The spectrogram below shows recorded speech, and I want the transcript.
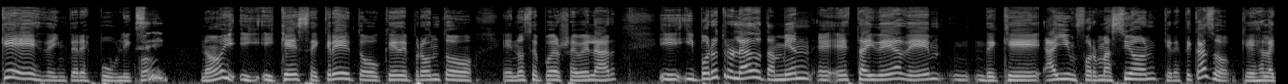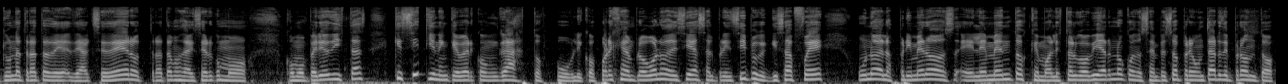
qué es de interés público. ¿No? Y, y, qué es secreto o qué de pronto eh, no se puede revelar. Y, por otro lado también eh, esta idea de, que hay información, que en este caso, que es a la que uno trata de, acceder o tratamos de acceder como, como periodistas, que sí tienen que ver con gastos públicos. Por ejemplo, vos lo decías al principio que quizás fue uno de los primeros elementos que molestó al gobierno cuando se empezó a preguntar de pronto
